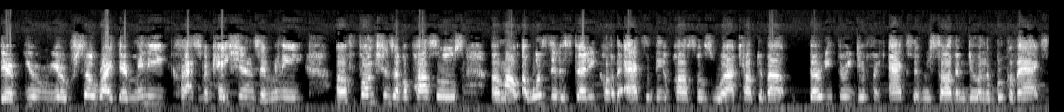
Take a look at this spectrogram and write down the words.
There, you're, you're so right. There are many classifications and many uh, functions of apostles. Um, I, I once did a study called the Acts of the Apostles, where I talked about 33 different acts that we saw them do in the Book of Acts.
